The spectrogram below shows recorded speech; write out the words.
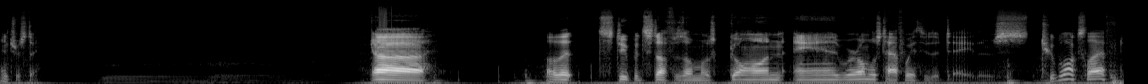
Interesting. Uh, all that stupid stuff is almost gone, and we're almost halfway through the day. There's two blocks left.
